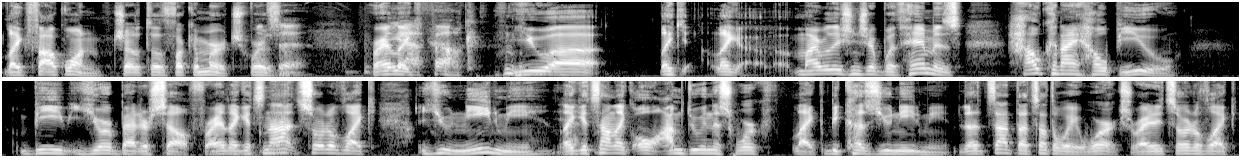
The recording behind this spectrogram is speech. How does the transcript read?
like Falk One. Shout out to the fucking merch. Where is it? it. Right? yeah, Like Falk. you uh like like uh, my relationship with him is how can I help you be your better self, right? Like it's not sort of like you need me. Like Yeah. it's not like oh I'm doing this work like because you need me. That's not that's not the way it works, right? It's sort of like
